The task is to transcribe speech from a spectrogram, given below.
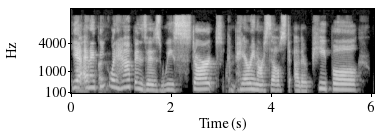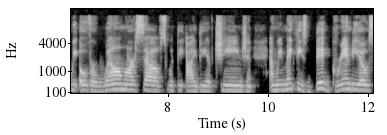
Yeah. Uh, and I think what happens is we start comparing ourselves to other people. We overwhelm ourselves with the idea of change and, and we make these big, grandiose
